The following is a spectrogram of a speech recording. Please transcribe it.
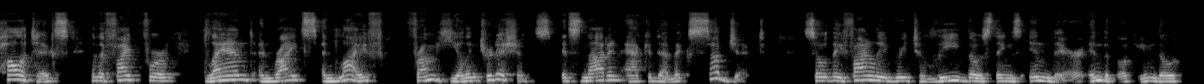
politics and the fight for land and rights and life from healing traditions. It's not an academic subject. So they finally agreed to leave those things in there in the book, even though,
